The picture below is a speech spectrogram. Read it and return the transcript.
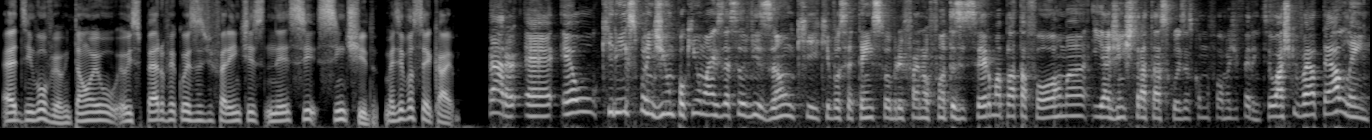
é, desenvolveu. Então eu, eu espero ver coisas diferentes nesse sentido. Mas e você, Caio? Cara, é, eu queria expandir um pouquinho mais dessa visão que, que você tem sobre Final Fantasy ser uma plataforma e a gente tratar as coisas como formas diferentes. Eu acho que vai até além.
